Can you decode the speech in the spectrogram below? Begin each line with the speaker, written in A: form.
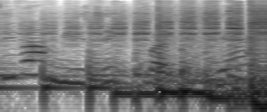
A: Siva Music presents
